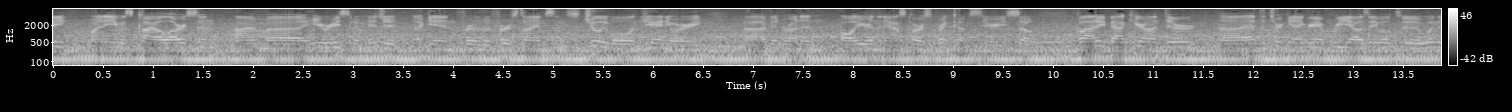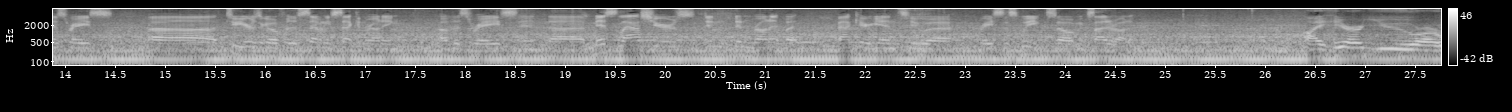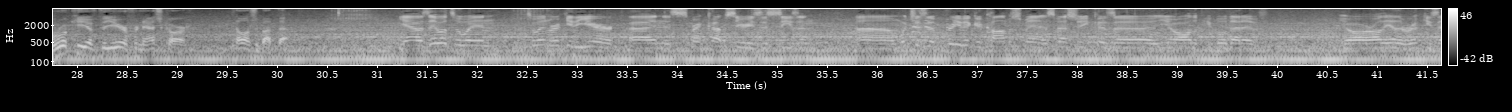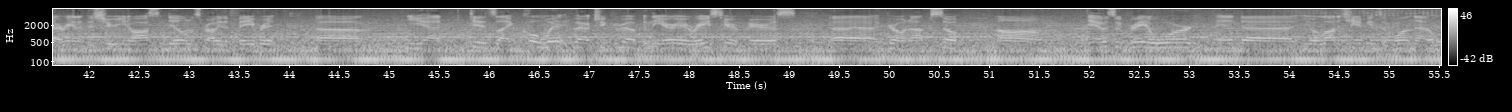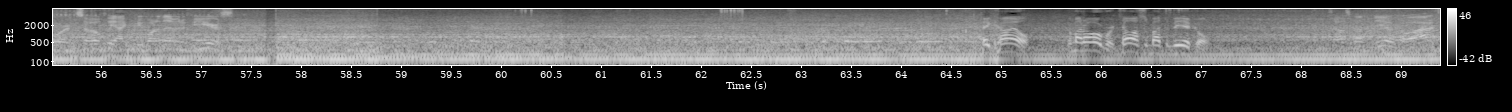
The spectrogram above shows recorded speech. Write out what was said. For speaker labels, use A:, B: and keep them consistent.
A: everybody. My name is Kyle Larson. I'm uh, here racing a midget again for the first time since Chili Bowl in January. Uh, I've been running all year in the NASCAR Sprint Cup Series, so glad to be back here on dirt uh, at the Turkey Night Grand Prix. I was able to win this race uh, two years ago for the 72nd running of this race, and uh, missed last year's. Didn't didn't run it, but back here again to uh, race this week. So I'm excited about it.
B: I hear you are Rookie of the Year for NASCAR. Tell us about that.
A: Yeah, I was able to win to win Rookie of the Year uh, in the Sprint Cup Series this season, um, which is a pretty big accomplishment, especially because uh, you know all the people that have you know, or all the other rookies that ran it this year. You know, Austin Dillon was probably the favorite. Um, you had kids like Cole Whitt, who actually grew up in the area, raced here in Perris uh, growing up. So. Um, yeah, it was a great award, and uh, you know a lot of champions have won that award. So hopefully, I can be one of them in a few years.
B: Hey Kyle, come on over. Tell us about the vehicle.
A: Tell us about the vehicle. I,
